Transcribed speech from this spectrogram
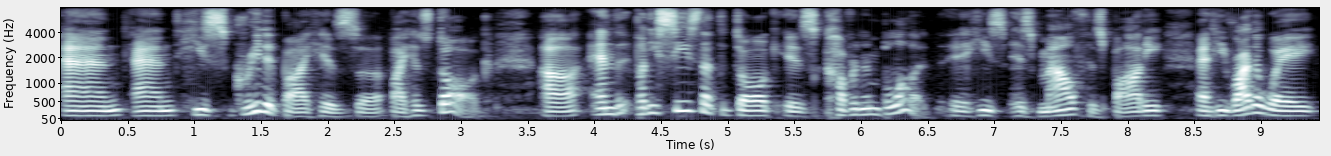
and and he's greeted by his uh, by his dog. Uh, and but he sees that the dog is covered in blood. He's his mouth his body and he right away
